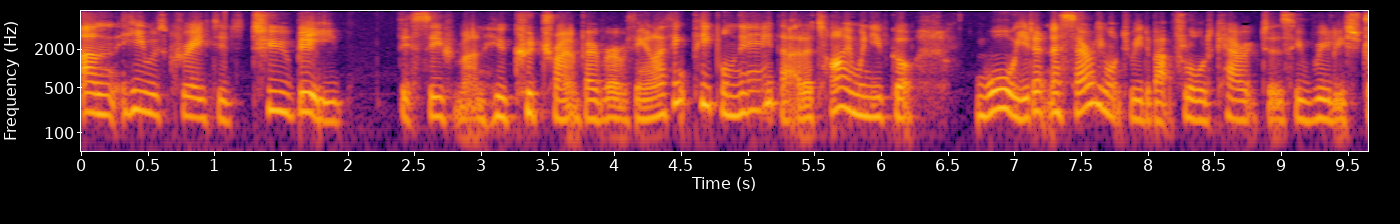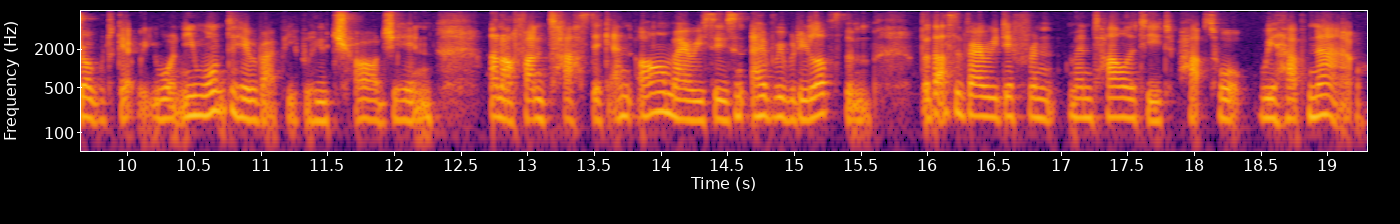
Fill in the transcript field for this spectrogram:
and he was created to be this Superman who could triumph over everything. And I think people need that at a time when you've got war, you don't necessarily want to read about flawed characters who really struggle to get what you want. You want to hear about people who charge in and are fantastic and are Mary Susan. Everybody loves them. But that's a very different mentality to perhaps what we have now.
